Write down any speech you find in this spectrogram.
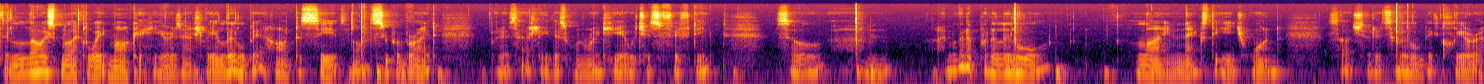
the lowest molecular weight marker here is actually a little bit hard to see. It's not super bright, but it's actually this one right here, which is 50. So um, I'm going to put a little line next to each one such that it's a little bit clearer.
